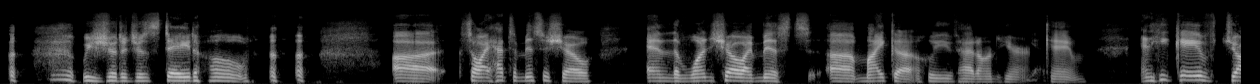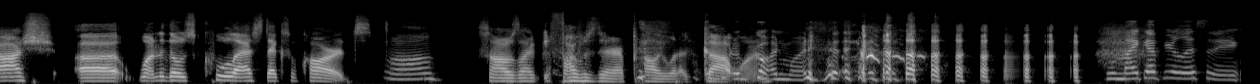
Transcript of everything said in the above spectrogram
we should have just stayed home. uh, so I had to miss a show, and the one show I missed, uh, Micah, who you've had on here, Yes. came, and he gave Josh uh, one of those cool ass decks of cards. Aw, So I was like, if I was there, I probably would have got one. gotten one. well, Micah, if you're listening,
